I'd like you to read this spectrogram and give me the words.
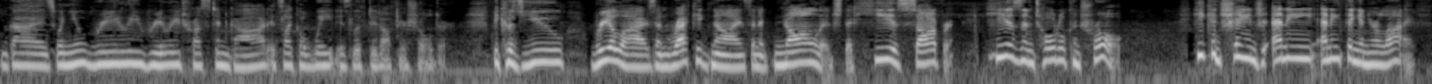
You guys, when you really, really trust in God, it's like a weight is lifted off your shoulder because you realize and recognize and acknowledge that He is sovereign. He is in total control. He can change any anything in your life.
